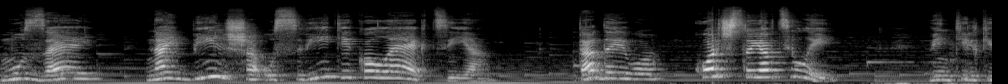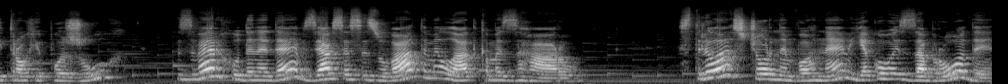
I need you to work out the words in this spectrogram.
музей, найбільша у світі колекція. Та диво, корч стояв цілий. Він тільки трохи пожух, зверху де-не-де взявся сизуватими латками згару. Стріла з чорним вогнем якогось заброди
